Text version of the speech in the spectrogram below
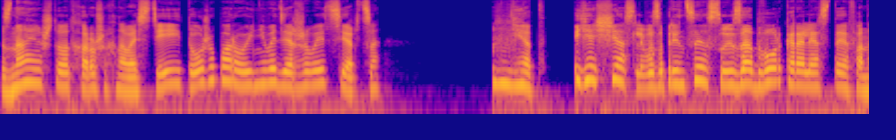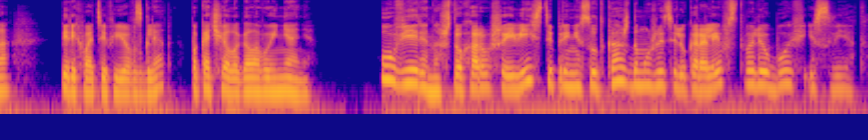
зная, что от хороших новостей тоже порой не выдерживает сердце. «Нет, я счастлива за принцессу и за двор короля Стефана», перехватив ее взгляд, покачала головой няня. «Уверена, что хорошие вести принесут каждому жителю королевства любовь и свет.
